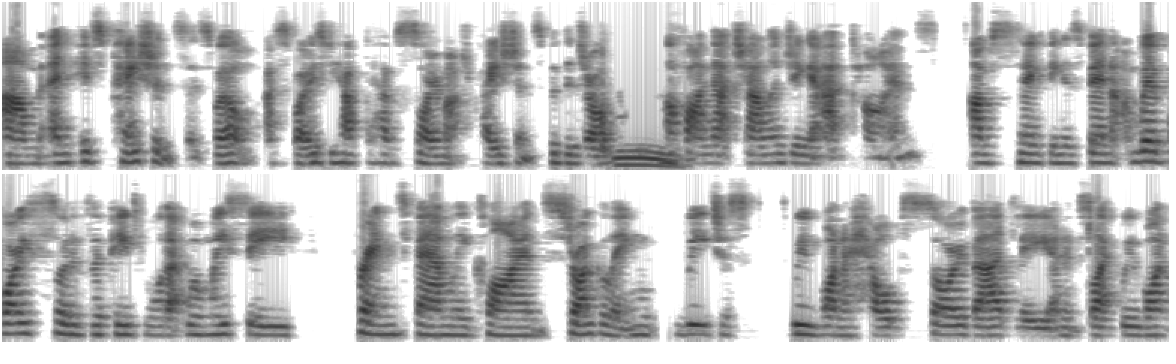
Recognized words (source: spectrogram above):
um, and it's patience as well. I suppose you have to have so much patience for the job. Mm. I find that challenging at times um, same thing as Ben. We're both sort of the people that when we see friends, family, clients struggling, we just we want to help so badly, and it's like we want,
